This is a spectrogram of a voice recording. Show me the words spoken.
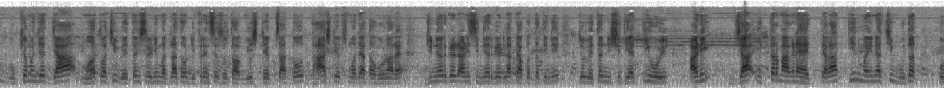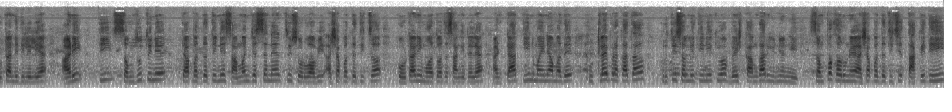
मुख्य म्हणजे ज्या महत्वाची वेतन श्रेणीमधला जो डिफरन्सेस होता वीस स्टेपचा तो दहा स्टेप्समध्ये आता होणार आहे. ज्युनियर ग्रेड आणि सिनियर ग्रेडला त्या पद्धतीने जो वेतन निश्चिती आहे ती होईल. आणि ज्या इतर मागण्या आहेत त्याला तीन महिन्याची मुदत कोर्टाने दिलेली आहे आणि ती समजुतीने त्या पद्धतीने सामंजस्याने ती सोडवावी अशा पद्धतीचं कोर्टाने महत्वाचं सांगितलेलं आहे. आणि त्या तीन महिन्यामध्ये कुठल्याही प्रकारचा कृती समितीने किंवा बेस्ट कामगार युनियननी संप करू नये अशा पद्धतीची ताकीदही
